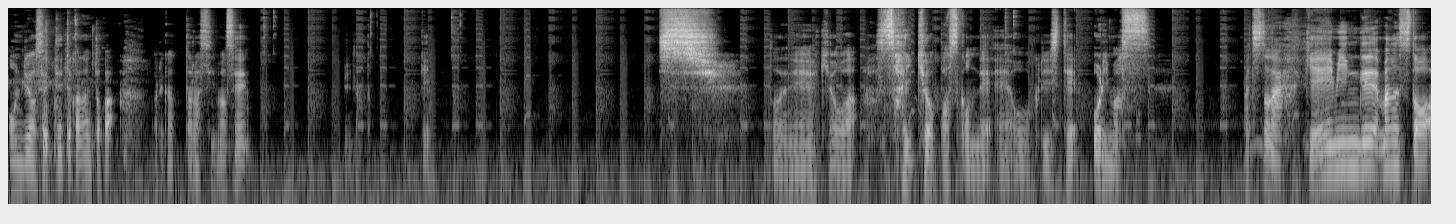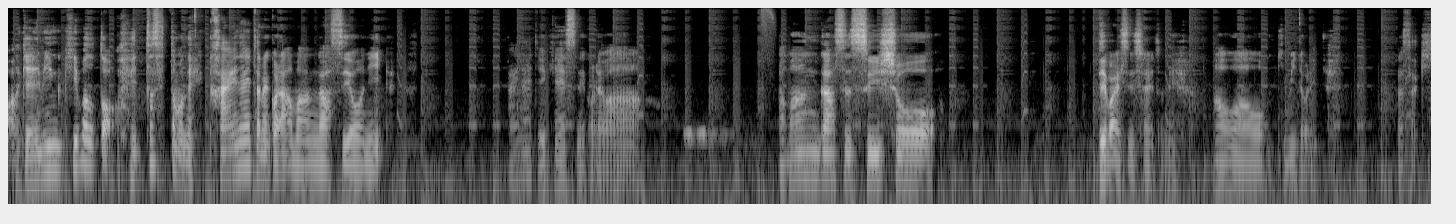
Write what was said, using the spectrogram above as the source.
音量設定とかなんとか悪かったらすいません。ということでね、今日は最強パソコンでえーお送りしております。まあちょっとな、ゲーミングマウスとゲーミングキーボードとヘッドセットもね、変えないとね、これアマンガス用に。変えないといけないですね、これは。アマンガス推奨デバイスにしないとね。青青、黄緑、紫。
